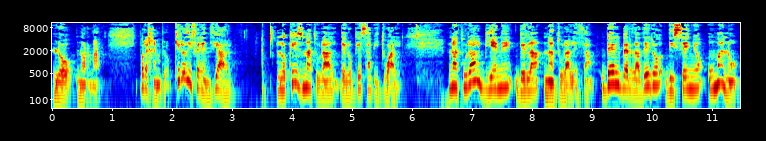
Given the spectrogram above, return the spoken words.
lo normal. Por ejemplo, quiero diferenciar lo que es natural de lo que es habitual. Natural viene de la naturaleza, del verdadero diseño humano,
